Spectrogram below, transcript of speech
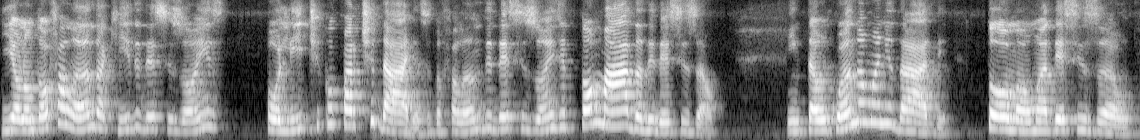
E eu não estou falando aqui de decisões político-partidárias, eu estou falando de decisões de tomada de decisão. Então, quando a humanidade toma uma decisão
